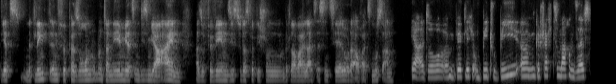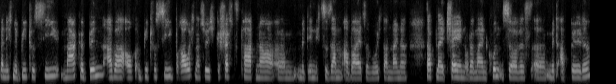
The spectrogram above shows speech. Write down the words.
jetzt mit LinkedIn für Personen und Unternehmen jetzt in diesem Jahr ein? Also für wen siehst du das wirklich schon mittlerweile als essentiell oder auch als Muss an? Ja, also ähm, wirklich um B2B-Geschäft ähm, zu machen, selbst wenn ich eine B2C-Marke bin, aber auch im B2C brauche ich natürlich Geschäftspartner, ähm, mit denen ich zusammenarbeite, wo ich dann meine Supply Chain oder meinen Kundenservice äh, mit abbilde.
